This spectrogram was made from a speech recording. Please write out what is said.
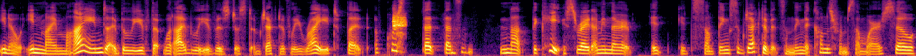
You know, in my mind, I believe that what I believe is just objectively right, but of course that that's not the case, right? I mean, there it it's something subjective. It's something that comes from somewhere. So,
